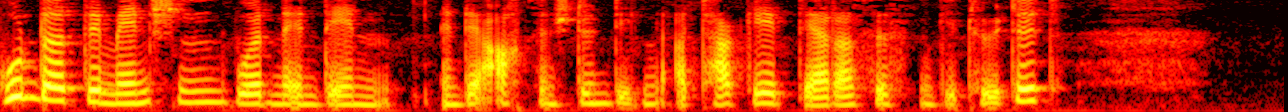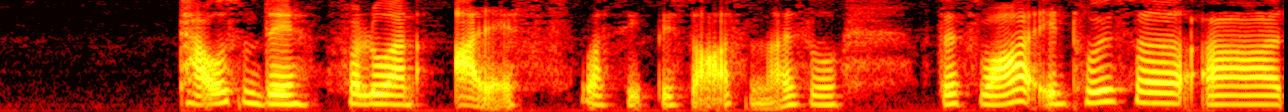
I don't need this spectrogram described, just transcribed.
Hunderte Menschen wurden in, den, in der 18-stündigen Attacke der Rassisten getötet. Tausende verloren alles, was sie besaßen. Also das war in Tulsa äh,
